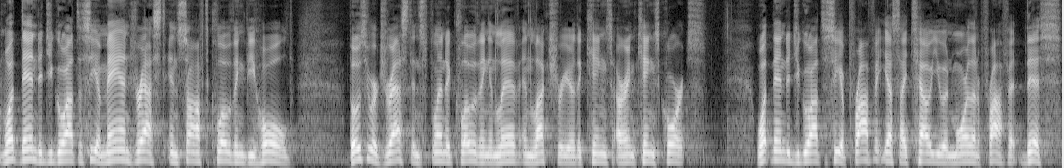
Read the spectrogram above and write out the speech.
What then did you go out to see? A man dressed in soft clothing? Behold, those who are dressed in splendid clothing and live in luxury are the kings are in king's courts. What then did you go out to see? A prophet? Yes, I tell you, and more than a prophet. This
